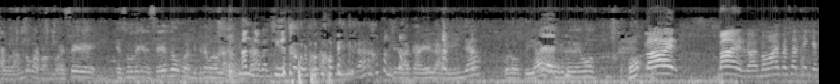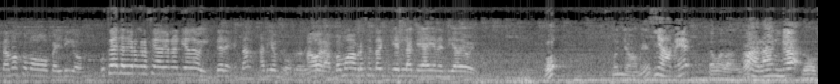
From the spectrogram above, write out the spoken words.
Rodando para cuando ese, eso de el cerdo, por aquí tenemos la blanquita. Anda, pa'l sitio, te vuelvo a comer. Blanquita, que va a caer la niña. Buenos días, aquí tenemos. ¿Cómo? Vamos a ver, vamos a ver, vamos a empezar bien que estamos como perdidos. ¿Ustedes le dieron gracias a Dios en el día de hoy? Delen, están a tiempo. Ahora, vamos a presentar qué es la que hay en el día de hoy. Oh, los ñames, Ñame, la malanga, malanga, los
